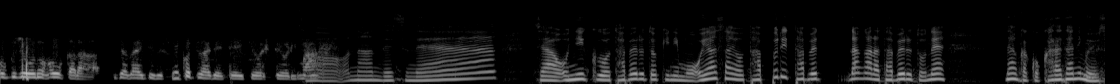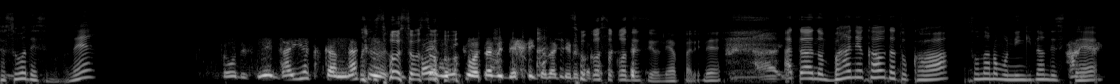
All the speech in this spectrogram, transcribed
牧場の方からいただいてですねこちらで提供しておりますそうなんですねじゃあお肉を食べる時にもお野菜をたっぷり食べながら食べるとねなんかこう体にも良さそうですものね。そうですね。罪悪感なく そうそうそう。お肉を食べていただける そこそこですよねやっぱりね、はい、あとあのバーニャカウダとかそんなのも人気なんですって、はい、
